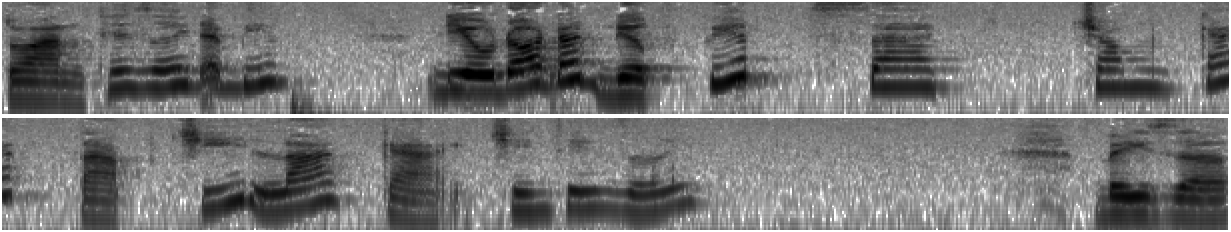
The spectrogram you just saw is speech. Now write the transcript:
Toàn thế giới đã biết, điều đó đã được viết ra trong các tạp chí lá cải trên thế giới. Bây giờ,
